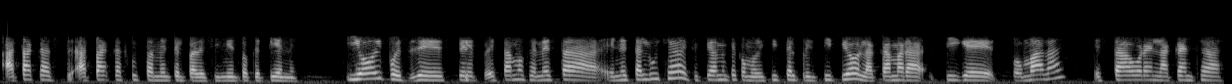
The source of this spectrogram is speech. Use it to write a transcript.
Atacas, atacas justamente el padecimiento que tiene. Y hoy, pues, este, estamos en esta, en esta lucha. Efectivamente, como dijiste al principio, la Cámara sigue tomada. Está ahora en la cancha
